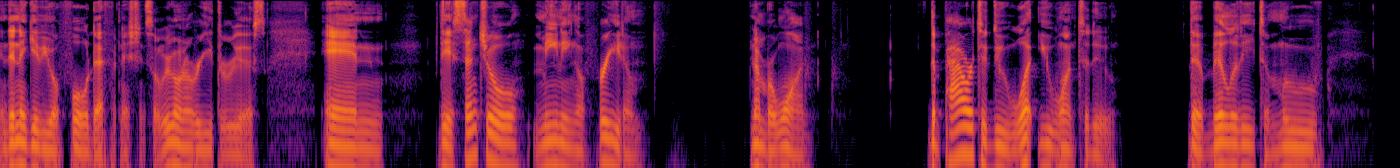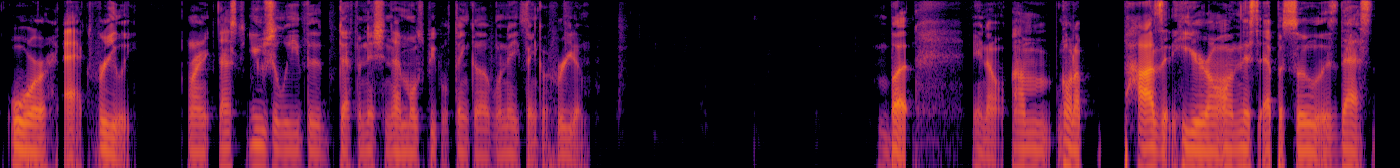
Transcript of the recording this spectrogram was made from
And then they give you a full definition. So we're going to read through this. And the essential meaning of freedom, number one, the power to do what you want to do, the ability to move or act freely right? That's usually the definition that most people think of when they think of freedom. But, you know, I'm going to posit here on this episode is that's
